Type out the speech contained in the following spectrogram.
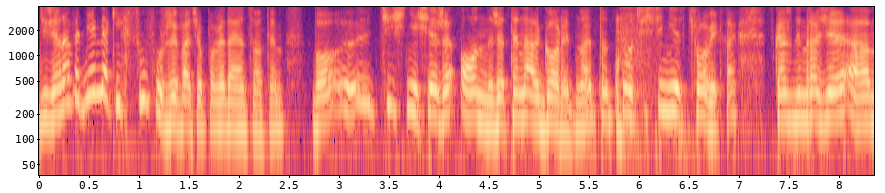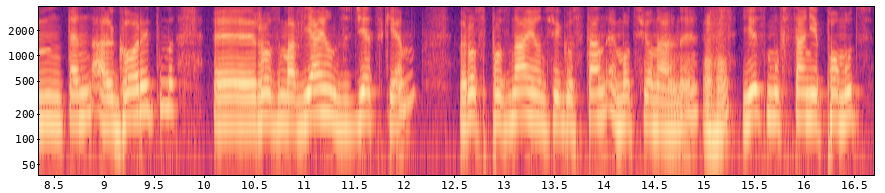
dziś ja nawet nie wiem, jakich słów używać opowiadając o tym, bo y, ciśnie się, że on, że ten algorytm, no to, to oczywiście nie jest człowiek, tak? W każdym razie em, ten algorytm, e, rozmawiając z dzieckiem, rozpoznając jego stan emocjonalny, Mhm. jest mu w stanie pomóc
